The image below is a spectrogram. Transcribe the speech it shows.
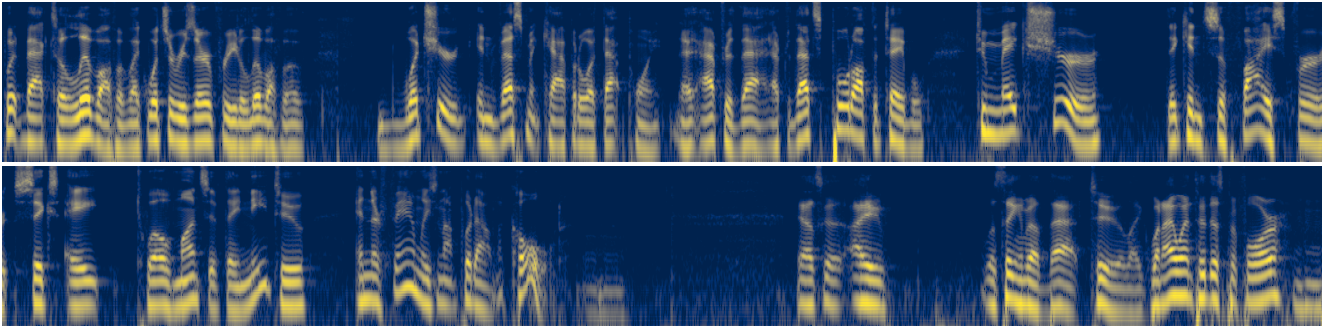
put back to live off of. Like what's a reserve for you to live off of? What's your investment capital at that point after that? After that's pulled off the table to make sure they can suffice for six eight 12 months if they need to and their family's not put out in the cold. Mm-hmm. Yeah, that's good. I was thinking about that too. Like when I went through this before, Mm-hmm.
